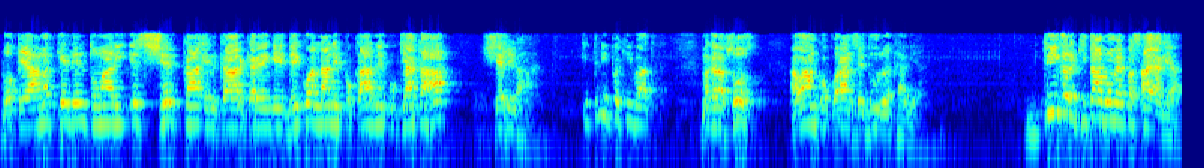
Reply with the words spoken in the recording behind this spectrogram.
وہ قیامت کے دن تمہاری اس شرک کا انکار کریں گے۔ دیکھو اللہ نے پکارنے کو کیا کہا؟ شرک کہا۔ کتنی پکی بات ہے۔ مگر افسوس عوام کو قرآن سے دور رکھا گیا۔ دیگر کتابوں میں پسایا گیا۔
